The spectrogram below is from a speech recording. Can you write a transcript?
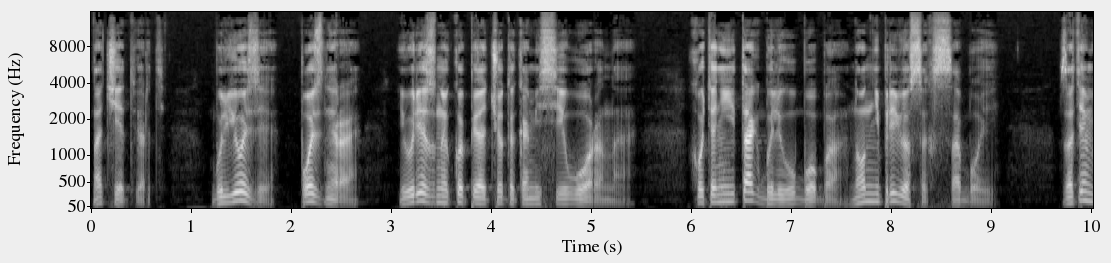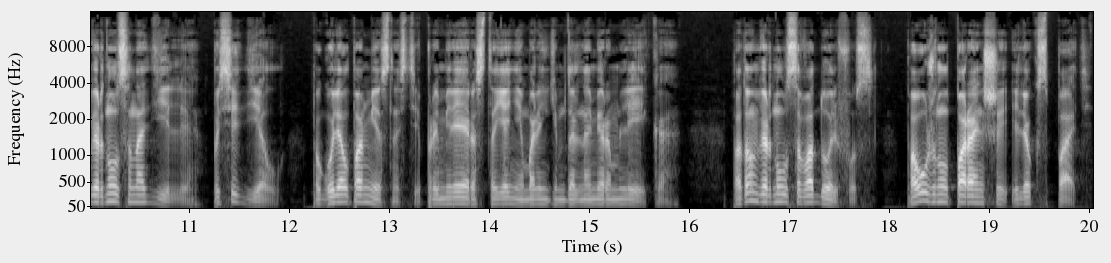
на четверть. Бульози, Познера и урезанную копию отчета комиссии Уоррена. Хоть они и так были у Боба, но он не привез их с собой. Затем вернулся на Дилли, посидел, погулял по местности, промеряя расстояние маленьким дальномером Лейка. Потом вернулся в Адольфус, поужинал пораньше и лег спать.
